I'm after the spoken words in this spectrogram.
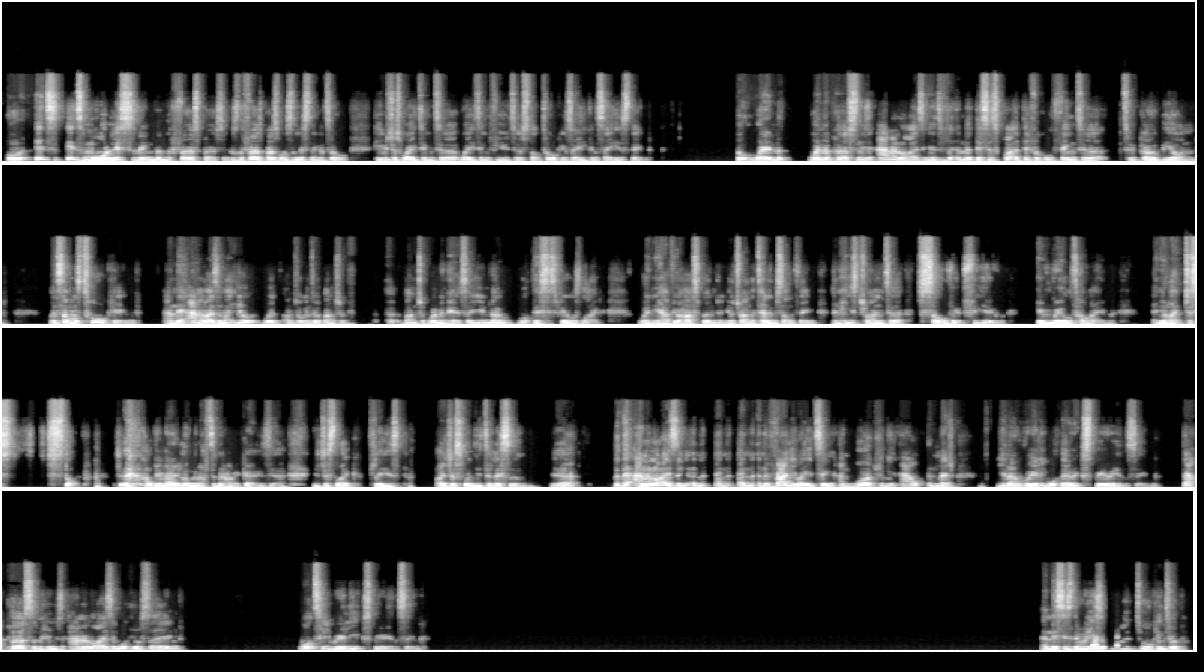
or it's it's more listening than the first person because the first person wasn't listening at all. He was just waiting to waiting for you to stop talking so he can say his thing. But when when a person is analyzing, it's and this is quite a difficult thing to to go beyond. When someone's talking and they're analyzing, like you're, I'm talking to a bunch of a bunch of women here, so you know what this feels like when you have your husband and you're trying to tell him something and he's trying to solve it for you in real time, and you're like, just stop. I've been married long enough to know how it goes. Yeah, you're just like, please, I just want you to listen. Yeah, but they're analyzing and and and, and evaluating and working it out and measure. You know really what they're experiencing. That person who's analyzing what you're saying what's he really experiencing? And this is the reason why I'm talking to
